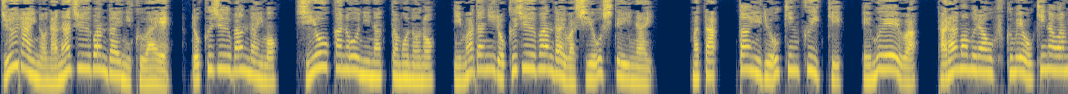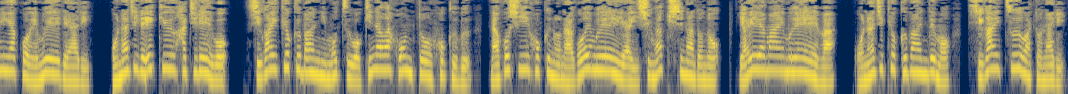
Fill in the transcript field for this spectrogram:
従来の70番台に加え、60番台も使用可能になったものの、未だに60番台は使用していない。また、単位料金区域 MA はタラマ村を含め沖縄都 MA であり、同じ0980を市外局番に持つ沖縄本島北部、名護市北の名護 MA や石垣市などの八重山 MA は同じ局番でも市外通話となり、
